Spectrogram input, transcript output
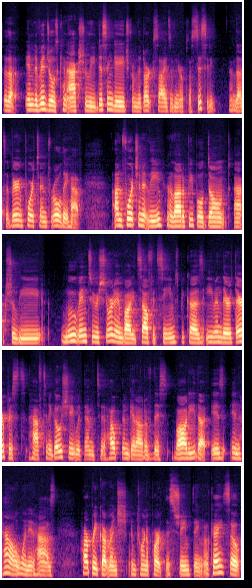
so that individuals can actually disengage from the dark sides of neuroplasticity. And that's a very important role they have. Unfortunately, a lot of people don't actually move into restored embodied self, it seems, because even their therapists have to negotiate with them to help them get out of this body that is in hell when it has heartbreak, gut wrench, and torn apart this shame thing. Okay, so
